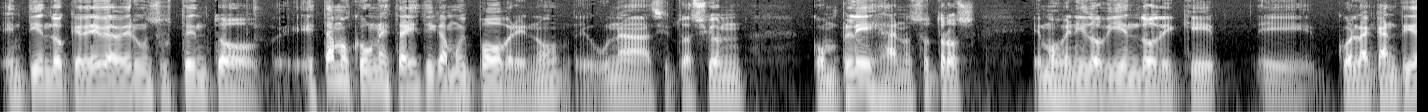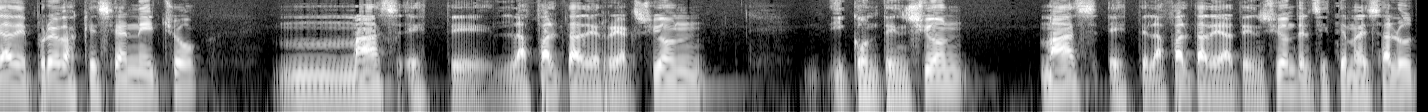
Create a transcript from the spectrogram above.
entiendo que debe haber un sustento. Estamos con una estadística muy pobre, ¿no? Una situación compleja. Nosotros hemos venido viendo de que eh, con la cantidad de pruebas que se han hecho, más este, la falta de reacción y contención más este, la falta de atención del sistema de salud,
